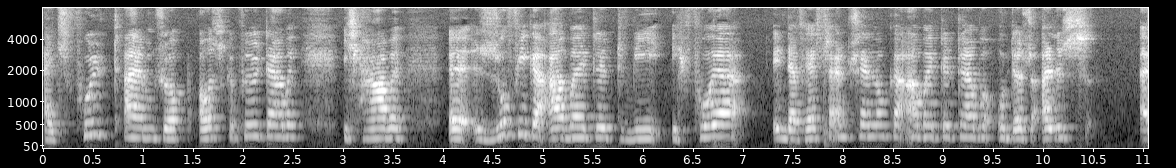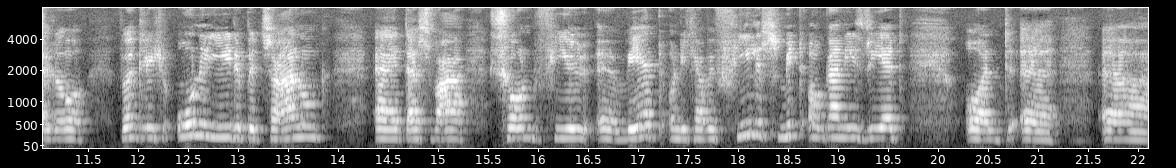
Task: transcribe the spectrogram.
als Fulltime-Job ausgefüllt habe. Ich habe äh, so viel gearbeitet, wie ich vorher in der Festanstellung gearbeitet habe und das alles, also wirklich ohne jede Bezahlung. Äh, das war schon viel äh, wert und ich habe vieles mitorganisiert und äh, äh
